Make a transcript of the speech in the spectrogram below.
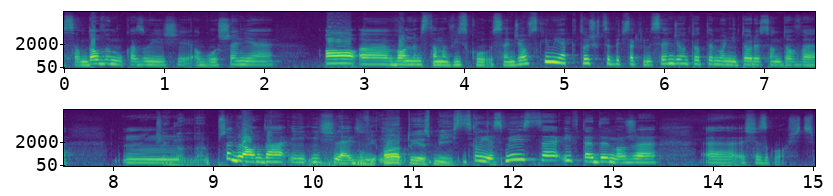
sądowym ukazuje się ogłoszenie o e, wolnym stanowisku sędziowskim. Jak ktoś chce być takim sędzią, to te monitory sądowe mm, Przegląda. przegląda i, i śledzi. Mówi, o, tu jest miejsce. tu jest miejsce i wtedy może e, się zgłosić.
